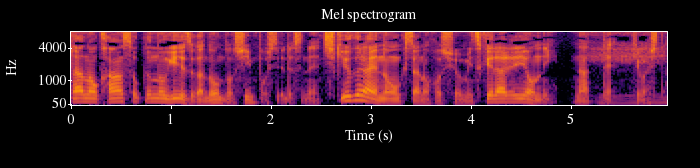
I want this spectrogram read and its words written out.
あの観測の技術がどんどん進歩してですね地球ぐらいの大きさの星を見つけられるようになってきました。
